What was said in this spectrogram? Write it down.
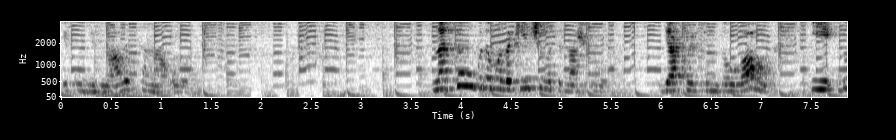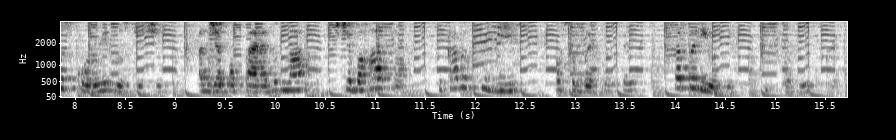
яку дізналися на уроці. На цьому будемо закінчувати наш урок. Дякую всім за увагу і до скорої зустрічі! Адже попереду в нас ще багато цікавих подій, особистостей та періодів історії України.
